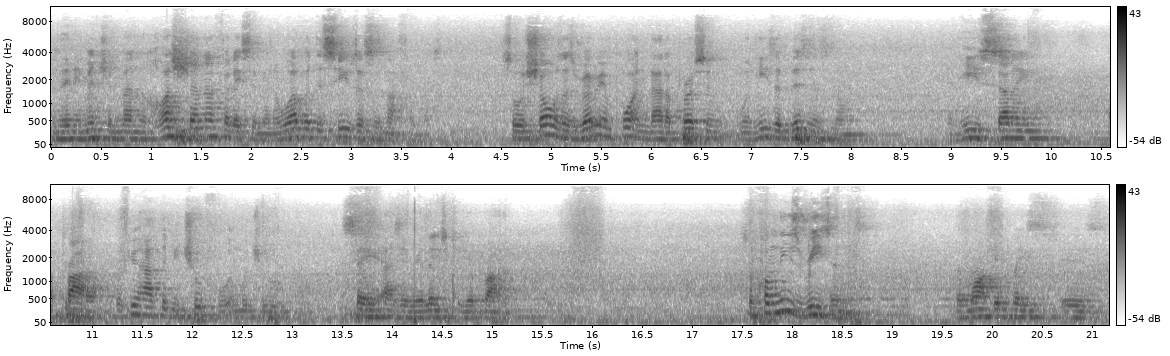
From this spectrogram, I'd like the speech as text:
And then he mentioned, man ghashana Whoever deceives us is not from us. So it shows us very important that a person, when he's a businessman and he's selling a product, if you have to be truthful in what you say as it relates to your product. So from these reasons, the marketplace is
